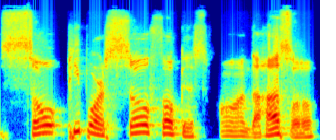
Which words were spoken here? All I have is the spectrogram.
So people are so focused on the hustle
